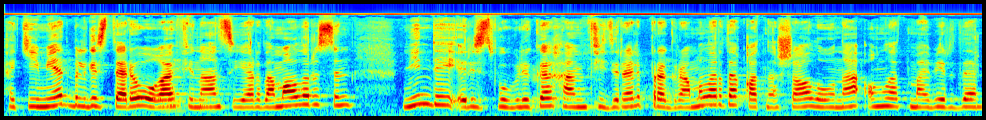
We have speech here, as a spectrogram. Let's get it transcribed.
Хакимет білгістері оға финанс ярдам алырысын, ниндей республика һәм федерал программаларда қатнаша алуына оңлатма берді.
